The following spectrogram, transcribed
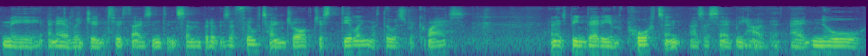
May and early June 2007, but it was a full time job just dealing with those requests. And it's been very important. As I said, we have uh, no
